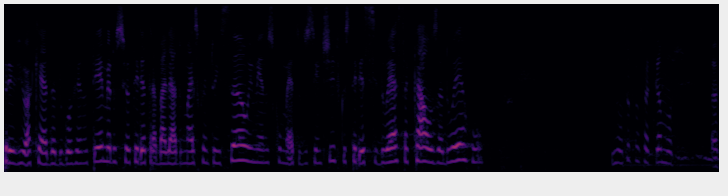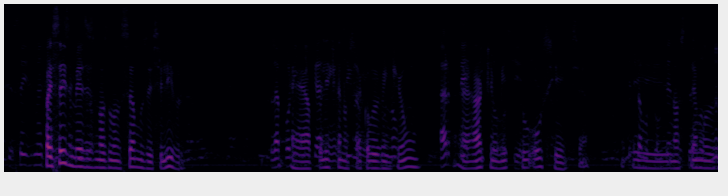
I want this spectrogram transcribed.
previu a queda do governo Temer, o senhor teria trabalhado mais com a intuição e menos com métodos científicos? Teria sido essa a causa do erro? Faz seis meses nós lançamos esse livro. É a política no século XXI, é arte, mito ou ciência. E nós temos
